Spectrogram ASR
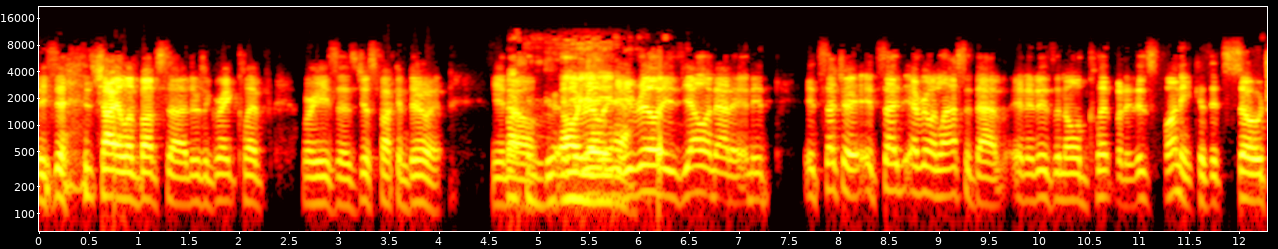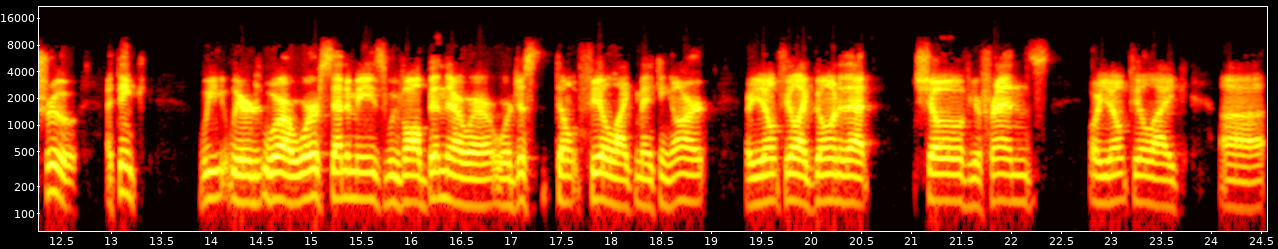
he said Shia LaBeouf's. Uh, there's a great clip where he says, "Just fucking do it," you know. Oh he yeah, really, yeah. He really is yelling at it, and it it's such a it's such, everyone laughs at that, and it is an old clip, but it is funny because it's so true. I think we we're we're our worst enemies. We've all been there where we're just don't feel like making art, or you don't feel like going to that show of your friends, or you don't feel like uh,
